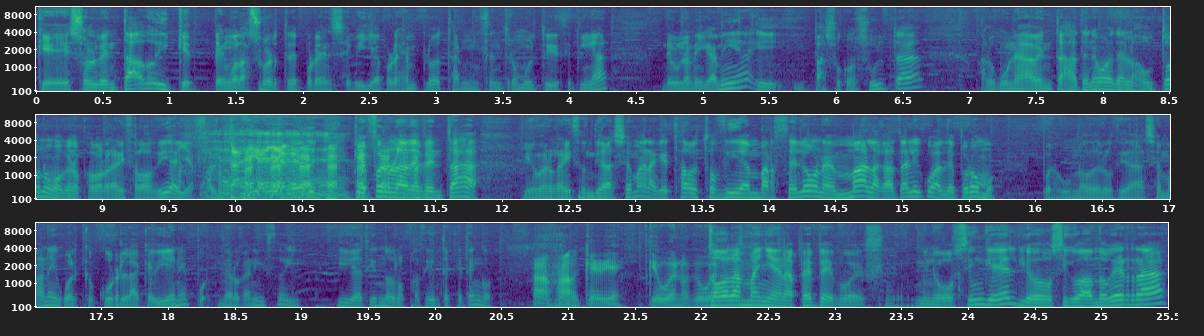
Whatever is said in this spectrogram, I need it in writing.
que he solventado y que tengo la suerte, por en Sevilla, por ejemplo, estar en un centro multidisciplinar de una amiga mía y, paso consulta. Alguna ventaja tenemos de los autónomos que nos podemos organizar los días. Ya faltaría ya que, que fuera una desventaja. Yo me organizo un día a la semana, que he estado estos días en Barcelona, en Málaga, tal y cual, de promo. Pues uno de los días de la semana, igual que ocurre la que viene, pues me organizo y, y atiendo a los pacientes que tengo. Ajá, qué bien, qué bueno, qué bueno. Todas las mañanas, Pepe, pues mi nuevo single, yo sigo dando guerra,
